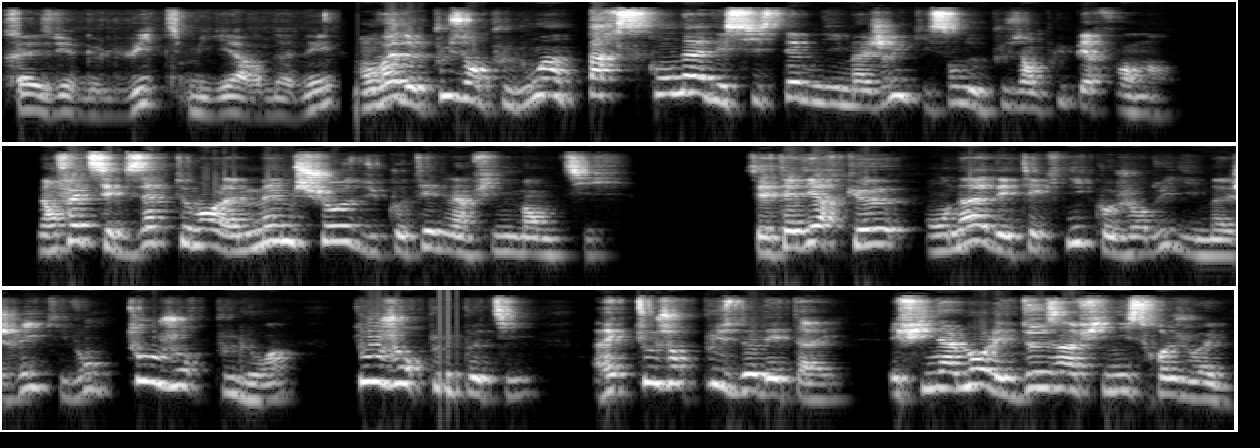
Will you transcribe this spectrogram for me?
13,8 milliards d'années. On va de plus en plus loin parce qu'on a des systèmes d'imagerie qui sont de plus en plus performants. Mais en fait, c'est exactement la même chose du côté de l'infiniment petit. C'est-à-dire qu'on a des techniques aujourd'hui d'imagerie qui vont toujours plus loin, toujours plus petit, avec toujours plus de détails. Et finalement, les deux infinis se rejoignent.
